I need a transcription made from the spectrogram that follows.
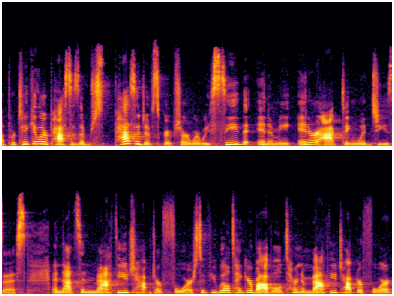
a particular passage of, passage of scripture where we see the enemy interacting with Jesus. And that's in Matthew chapter 4. So if you will take your Bible, turn to Matthew chapter 4.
